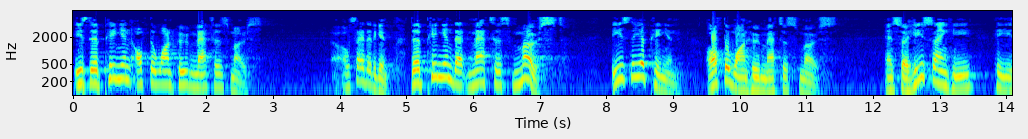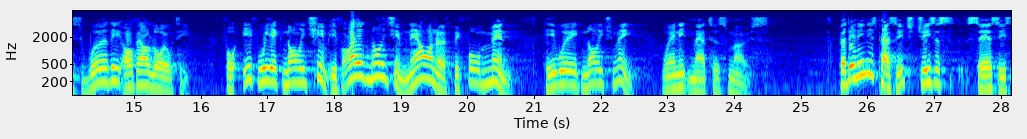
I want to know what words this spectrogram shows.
is the opinion of the one who matters most. I'll say that again. The opinion that matters most is the opinion of the one who matters most. And so he's saying he, he is worthy of our loyalty. For if we acknowledge him, if I acknowledge him now on earth before men, he will acknowledge me when it matters most. But then in this passage, Jesus says he's,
